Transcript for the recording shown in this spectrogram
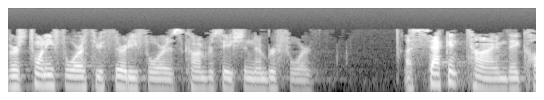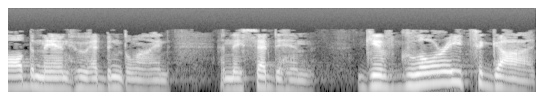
Verse 24 through 34 is conversation number four. A second time they called the man who had been blind, and they said to him, Give glory to God.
